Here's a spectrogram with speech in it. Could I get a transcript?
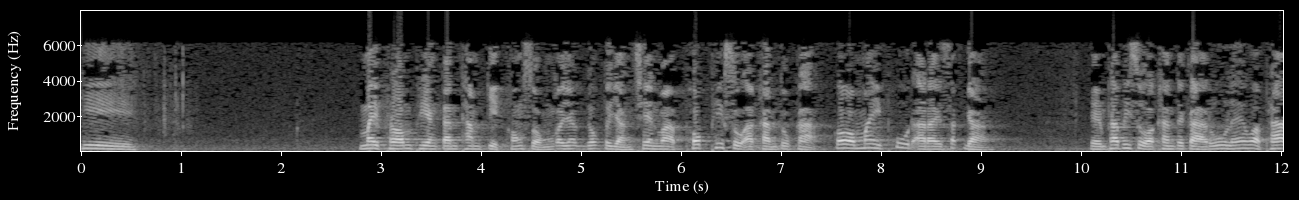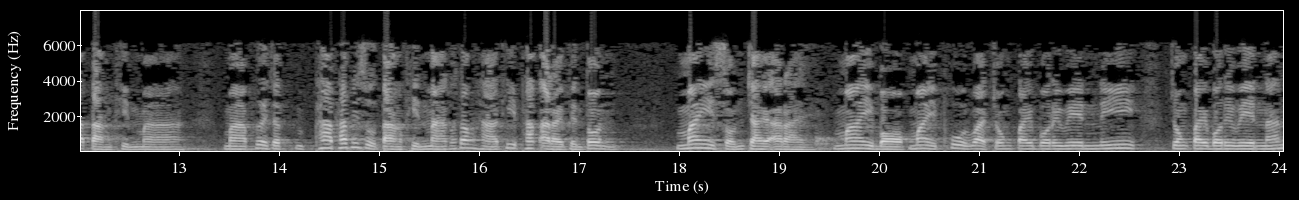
ที่ไม่พร้อมเพียงกันทำกิจของสงฆ์ก็ยกตัวอย่างเช่นว่า พบภิกษุอาคันตุกะก็ไม่พูดอะไรสักอย่าง เห็นพระพิสุอคันตุการู้แล้วว่าพระต่างถิ่นมา มาเพื่อจะถ้าพระพิสุต่างถิ่นมาก็ต้องหาที่พักอะไรเป็นต้น ไม่สนใจอะไร ไม่บอกไม่พูดว่าจงไปบริเวณนี้จงไปบริเวณนั้น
